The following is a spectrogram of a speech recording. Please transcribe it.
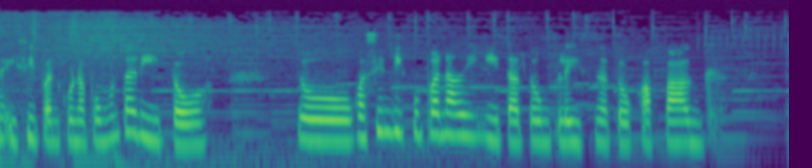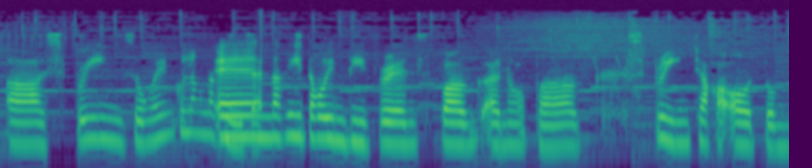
naisipan ko na pumunta dito. So, kasi hindi ko pa nakikita tong place na to kapag uh, spring. So, ngayon ko lang nakita. And nakita ko yung difference pag, ano, pag spring tsaka autumn.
